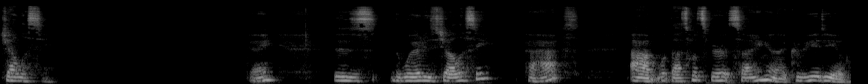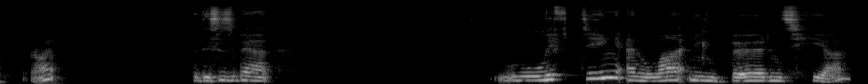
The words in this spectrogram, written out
jealousy, okay? There's, the word is jealousy, perhaps. Um, well, that's what Spirit's saying, and it could be a deal, right? But this is about lifting and lightening burdens here.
